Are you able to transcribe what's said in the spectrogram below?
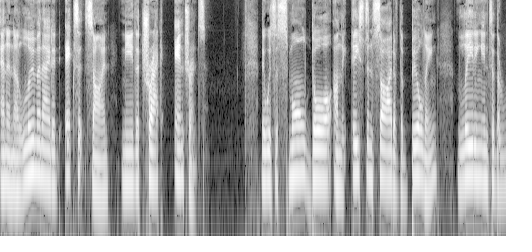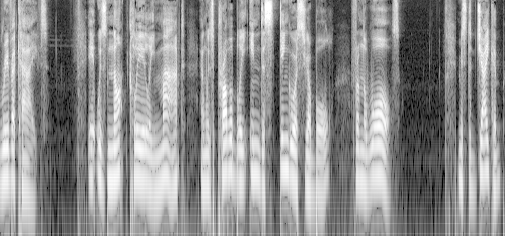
and an illuminated exit sign near the track entrance. There was a small door on the eastern side of the building leading into the river caves. It was not clearly marked and was probably indistinguishable from the walls. Mr. Jacob,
